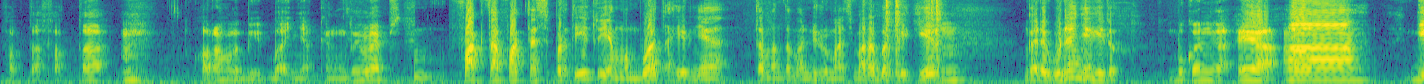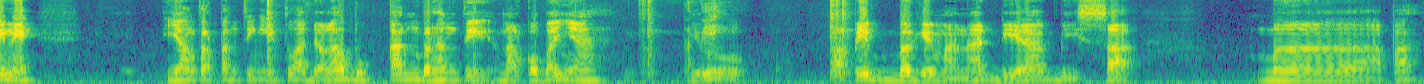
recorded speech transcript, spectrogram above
fakta-fakta orang lebih banyak yang relapse Fakta-fakta seperti itu yang membuat akhirnya teman-teman di rumah Cemara berpikir Hmm. nggak ada gunanya gitu. bukan nggak ya eh, gini yang terpenting itu adalah bukan berhenti narkobanya Tapi? gitu tapi bagaimana dia bisa me, apa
